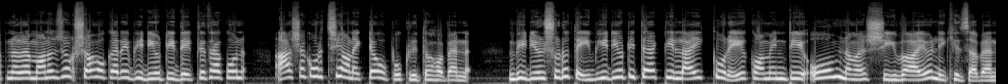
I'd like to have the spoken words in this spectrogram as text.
আপনারা মনোযোগ সহকারে ভিডিওটি দেখতে থাকুন। আশা করছি অনেকটা উপকৃত হবেন। ভিডিওর শুরুতেই ভিডিওটিতে একটি লাইক করে কমেন্টে ওম নমঃ শিবায় লিখে যাবেন।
